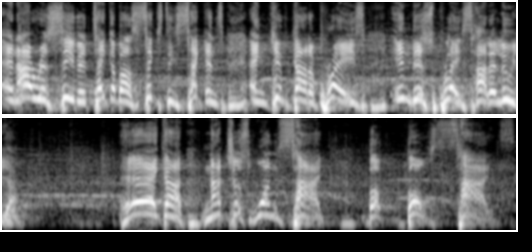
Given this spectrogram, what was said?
and I receive it, take about 60 seconds and give God a praise in this place, hallelujah. Hey, God, not just one side, but both sides.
